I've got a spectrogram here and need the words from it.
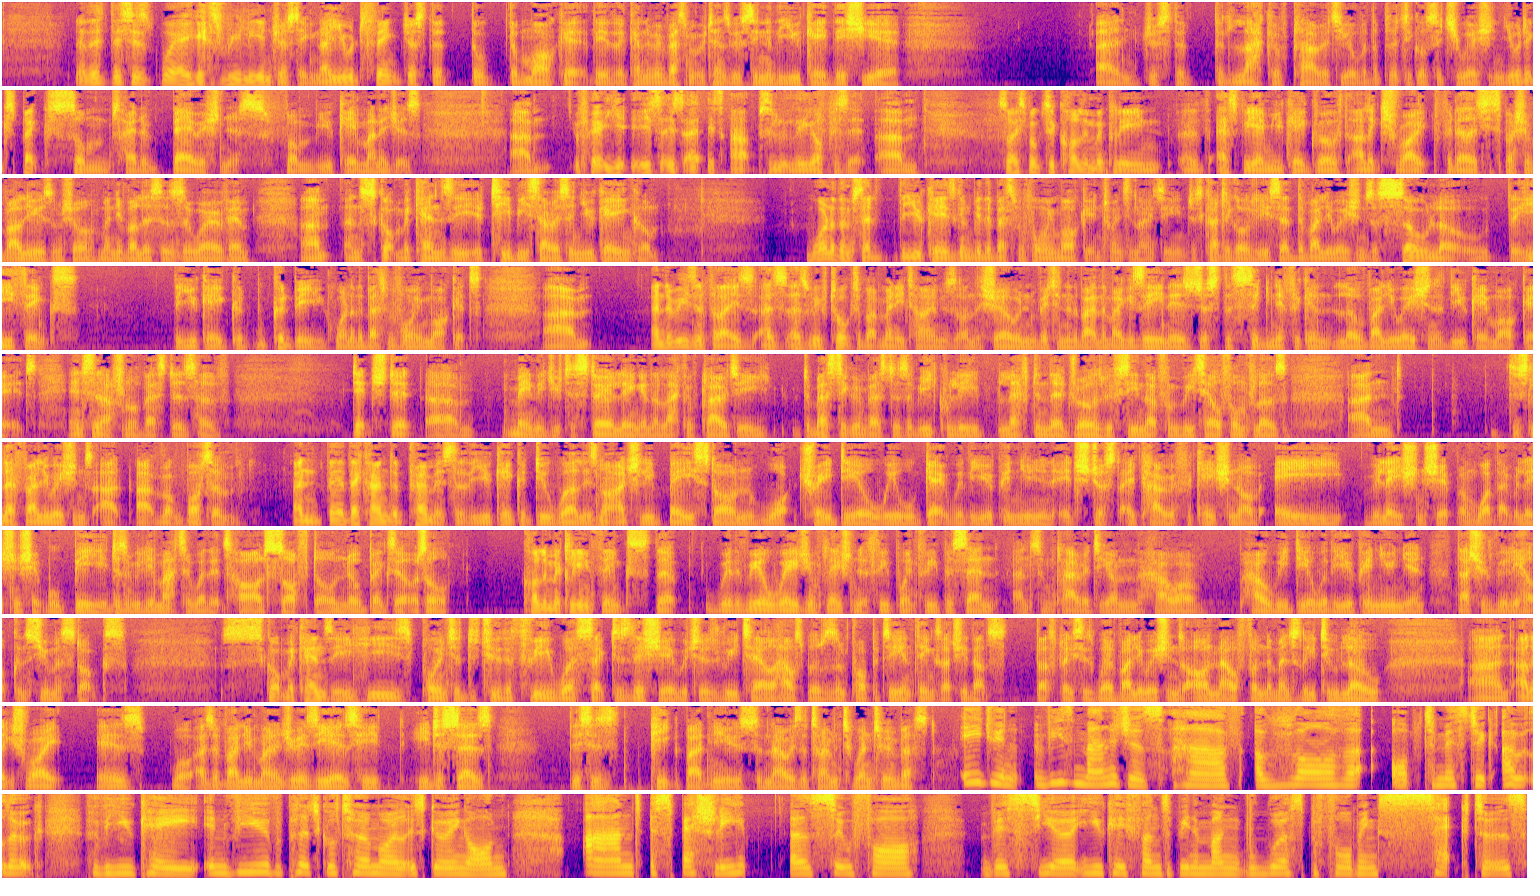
Now, this, this is where it gets really interesting. Now, you would think just that the, the market, the, the kind of investment returns we've seen in the UK this year and just the, the lack of clarity over the political situation, you would expect some kind of bearishness from UK managers. Um, it's, it's, it's, absolutely opposite. Um, so I spoke to Colin McLean of SVM UK Growth, Alex Wright, Fidelity Special Values, I'm sure many of our listeners are aware of him, um, and Scott McKenzie of TB Saracen UK Income. One of them said the UK is going to be the best performing market in 2019. Just categorically said the valuations are so low that he thinks the UK could could be one of the best performing markets. Um, and the reason for that is, as as we've talked about many times on the show and written about in the magazine, is just the significant low valuations of the UK market. It's international investors have ditched it, um, mainly due to sterling and a lack of clarity. Domestic investors have equally left in their droves. We've seen that from retail fund flows, and just left valuations at, at rock bottom and their, their kind of premise that the UK could do well is not actually based on what trade deal we will get with the European Union. It's just a clarification of a relationship and what that relationship will be. It doesn't really matter whether it's hard, soft, or no Brexit at all. Colin McLean thinks that with real wage inflation at 3.3% and some clarity on how our, how we deal with the European Union, that should really help consumer stocks. Scott McKenzie, he's pointed to the three worst sectors this year, which is retail, house builders, and property, and thinks actually that's that's places where valuations are now fundamentally too low. And Alex Wright is well, as a value manager as he is, he he just says this is peak bad news, and now is the time to when to invest. Adrian, these managers have a rather optimistic outlook for the UK in view of the political turmoil is going on, and especially as so far this year, UK funds have been among the worst performing sectors.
